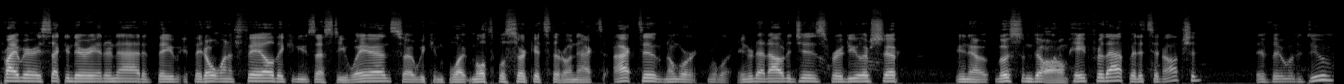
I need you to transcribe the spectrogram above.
primary, secondary internet. If they if they don't want to fail, they can use SD WAN. So we can plug multiple circuits that run act- active. No more, no more internet outages for a dealership. You know, most of them don't want to pay for that, but it's an option if they want to do.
